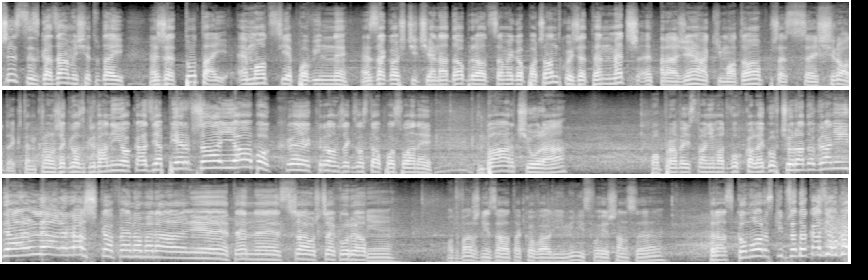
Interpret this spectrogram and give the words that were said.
wszyscy zgadzamy się tutaj, że tutaj emocje powinny zagościć na dobre od samego początku i że ten mecz na razie Akimoto przez środek. Ten krążek rozgrywany i okazja pierwsza i obok e, krążek został posłany Barciura. Po prawej stronie ma dwóch kolegów. Ciura do grania idealne, ale Raszka fenomenalnie. Ten e, strzał Szczechury nie, odważnie zaatakowali, mieli swoje szanse. Teraz Komorski przed okazją gol!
